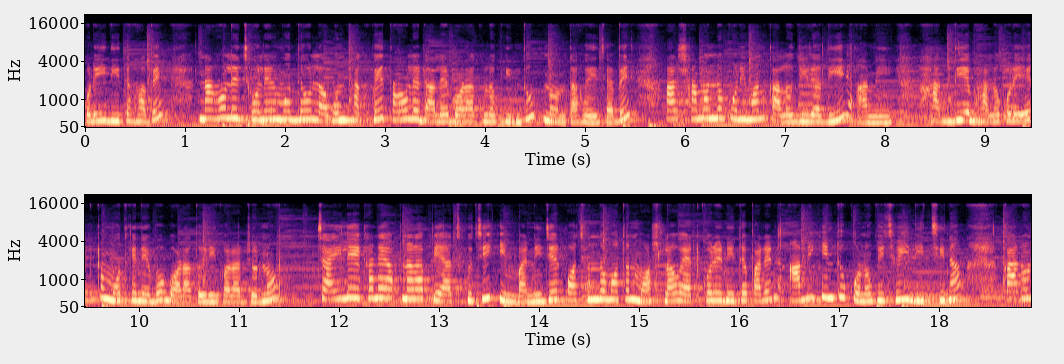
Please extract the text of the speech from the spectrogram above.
করেই দিতে হবে। না হলে ঝোলের মধ্যেও লবণ থাকবে, তাহলে ডালের বড়াগুলো কিন্তু নোনতা হয়ে যাবে। আর সামান্য পরিমাণ কালো জিরা দিয়ে আমি হাত দিয়ে ভালো করে একটু মথে নেব বড়া তৈরি করার জন্য। চাইলে এখানে আপনারা পেঁয়াজ কুচি কিংবা নিজের পছন্দ মতন মশলাও অ্যাড করে নিতে পারেন। আমি কিন্তু কোনো কিছুই দিচ্ছি না, কারণ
